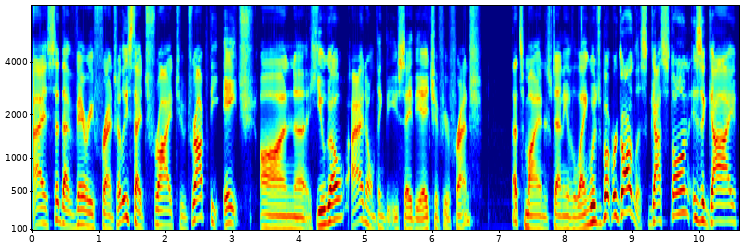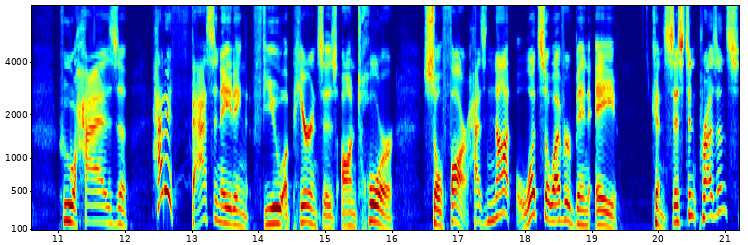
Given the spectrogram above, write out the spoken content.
I said that very French. At least I tried to. Drop the H on uh, Hugo. I don't think that you say the H if you're French. That's my understanding of the language. But regardless, Gaston is a guy who has uh, had a fascinating few appearances on tour so far, has not whatsoever been a consistent presence,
